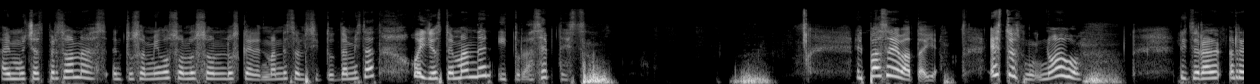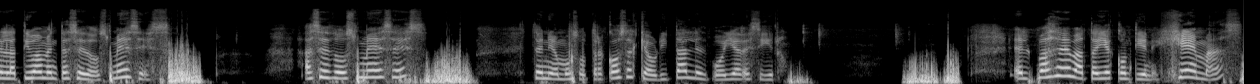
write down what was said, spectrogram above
hay muchas personas. En tus amigos solo son los que les mandes solicitud de amistad o ellos te manden y tú lo aceptes. El pase de batalla. Esto es muy nuevo. Literal, relativamente hace dos meses. Hace dos meses teníamos otra cosa que ahorita les voy a decir. El pase de batalla contiene gemas,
